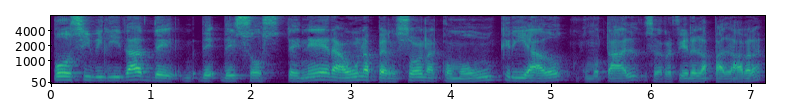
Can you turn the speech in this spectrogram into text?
posibilidad de, sostener a una persona como un criado, como tal, se refiere la palabra,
